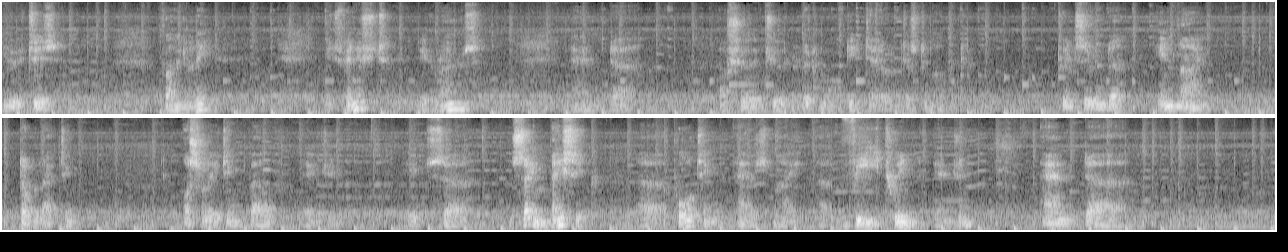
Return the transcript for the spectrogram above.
here it is. Finally, it's finished. It runs, and uh, I'll show it to you in a little more detail in just a moment. Twin cylinder, inline, double acting, oscillating valve engine. It's uh, the same basic uh, porting as my uh, V-twin engine, and uh,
